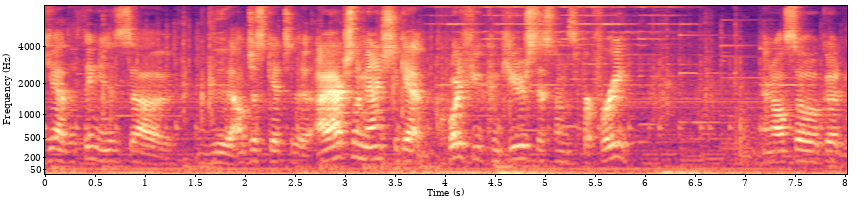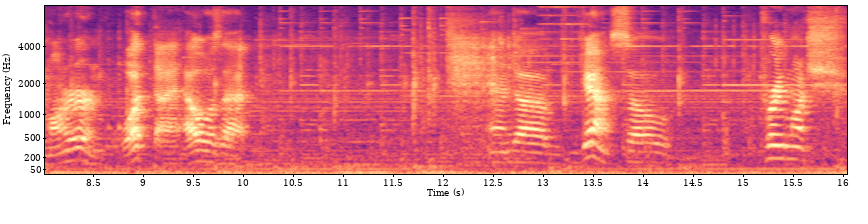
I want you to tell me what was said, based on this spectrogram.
yeah, the thing is, uh, I'll just get to the, I actually managed to get quite a few computer systems for free. And also a good monitor, and what the hell was that? And uh, yeah, so pretty much,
